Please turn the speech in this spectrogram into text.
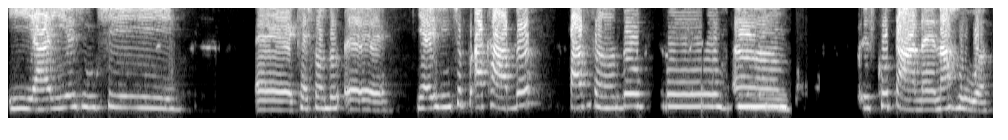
e aí a gente é, questão do é, e aí a gente acaba passando por, um, por escutar, né, na rua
